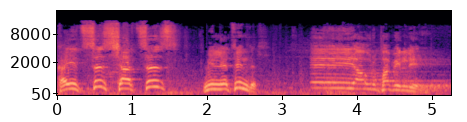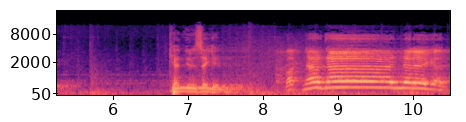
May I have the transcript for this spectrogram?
kayıtsız şartsız milletindir. Ey Avrupa Birliği! Kendinize gelin. Bak nereden nereye geldik?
